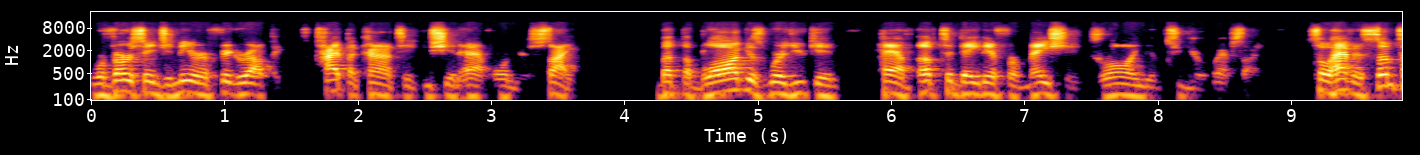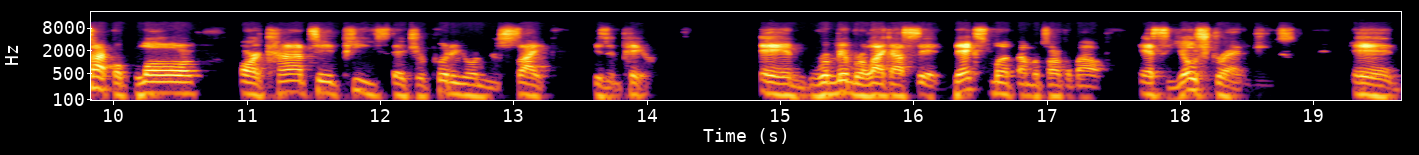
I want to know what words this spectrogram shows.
reverse engineer and figure out the type of content you should have on your site. But the blog is where you can have up-to-date information drawing them to your website. So having some type of blog or content piece that you're putting on your site is imperative and remember, like I said, next month I'm gonna talk about SEO strategies. And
